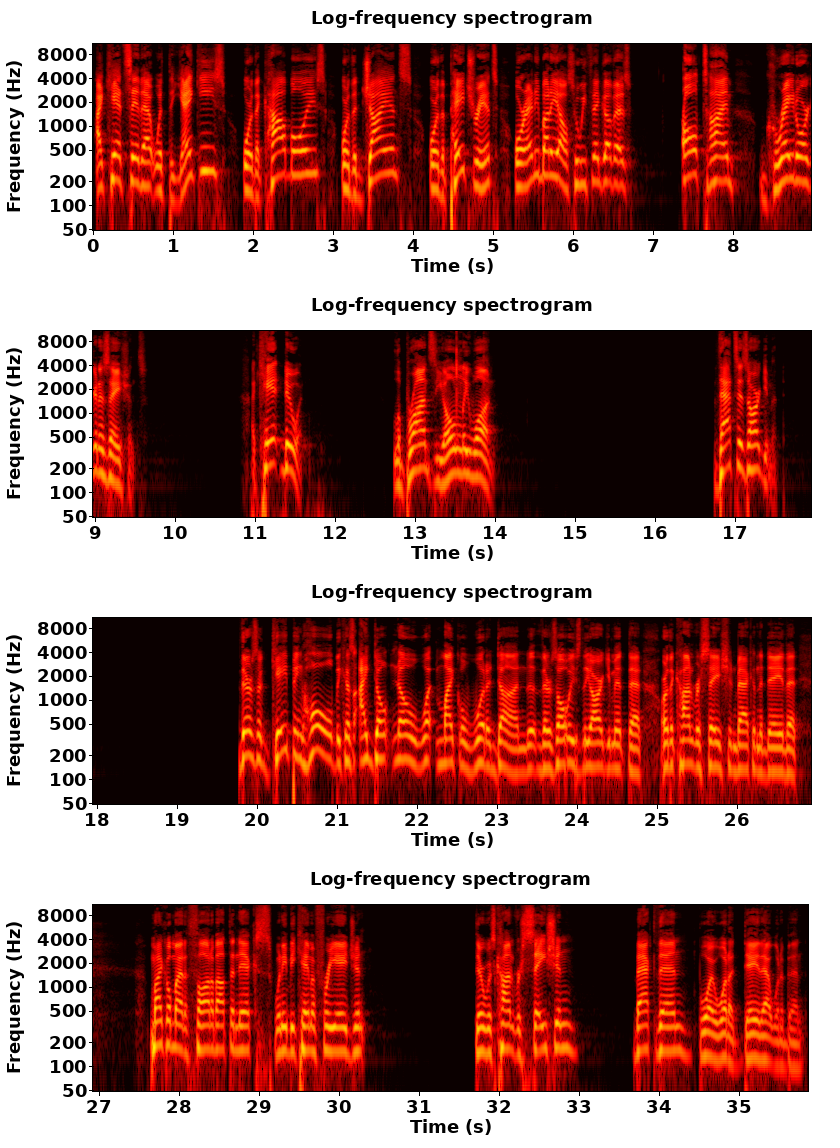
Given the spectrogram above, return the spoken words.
I can't say that with the Yankees or the Cowboys or the Giants or the Patriots or anybody else who we think of as all time great organizations. I can't do it. LeBron's the only one. That's his argument. There's a gaping hole because I don't know what Michael would have done. There's always the argument that, or the conversation back in the day that Michael might have thought about the Knicks when he became a free agent. There was conversation back then. Boy, what a day that would have been.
